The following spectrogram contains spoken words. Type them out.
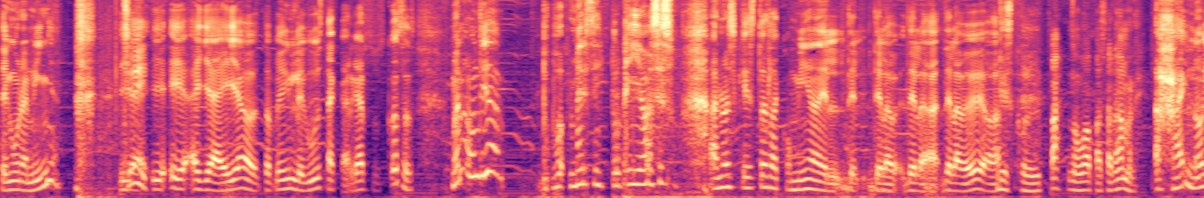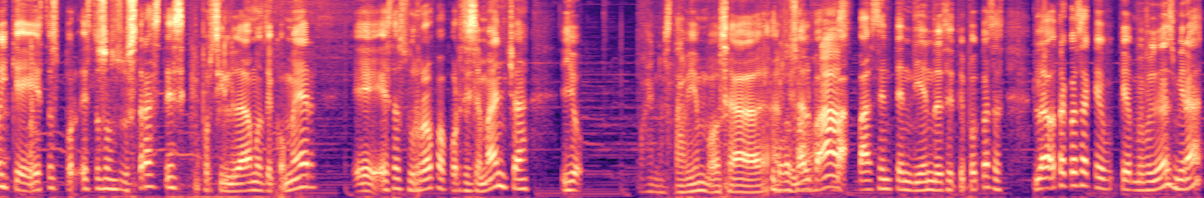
tengo una niña. y, Sí. a, y- y- y a ella también le gusta cargar sus cosas. Bueno, un día, "Po- Mercy, ¿por qué llevas eso? Ah, no, es que esta es la comida del- del- de, la, de, la, de la bebé. ¿va? Disculpa, no va a pasar hambre. Ajá, no, y que estos, por, estos son sus trastes, que por si le damos de comer, eh, esta es su ropa por si se mancha. Y yo, bueno, está bien, o sea, al Vos final va- va- vas entendiendo ese tipo de cosas. La otra cosa que, que me funciona es, mira,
